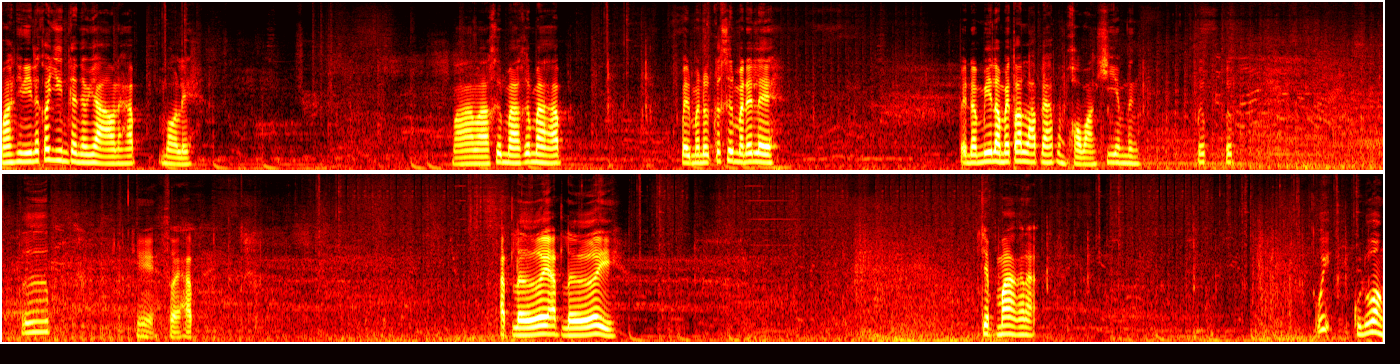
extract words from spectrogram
มาทีนี้แล้วก็ยืนกันยาวๆนะครับบอกเลย มามาขึ้นมาขึ้นมาครับ เป็นมนุษย์ก็ขึ้นมาได้เลย เป็นดัมมี่เราไม่ต้อนรับนะครับผมขอวางขี้ยมหนึ่งปึ๊บปึ๊บปึ๊บโอเคสวยครับ อัดเลยอัดเลย เจ็บมากนะอุ้ยกูล่วง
